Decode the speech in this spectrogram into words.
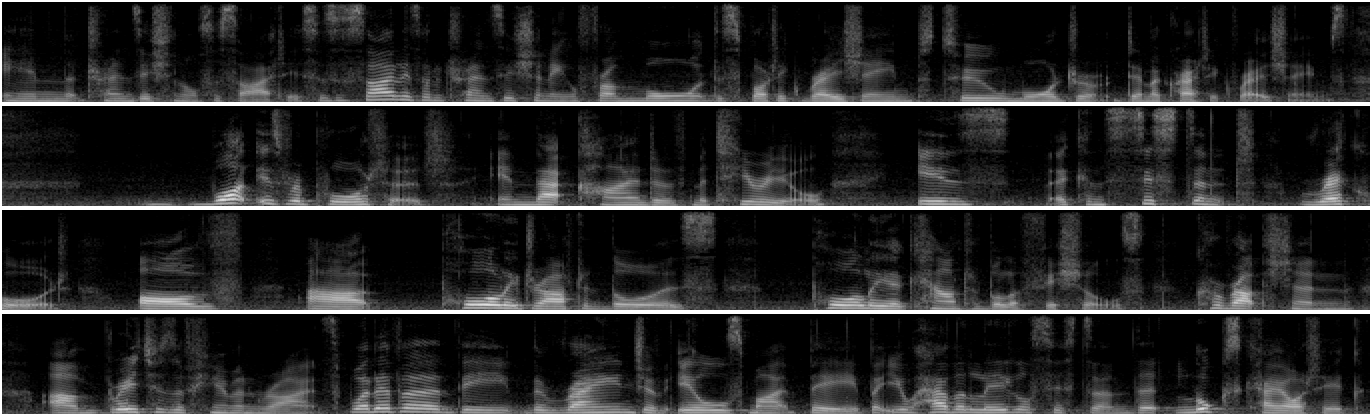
in transitional societies. So societies that are transitioning from more despotic regimes to more democratic regimes. What is reported in that kind of material is a consistent record of uh, poorly drafted laws, poorly accountable officials, corruption, um, breaches of human rights, whatever the, the range of ills might be, but you have a legal system that looks chaotic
